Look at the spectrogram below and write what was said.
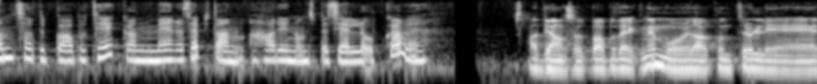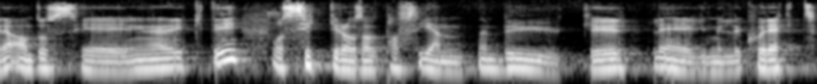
ansatte på apotekene med reseptene? Har de noen spesielle oppgaver? At de ansatte på apotekene må jo da kontrollere at doseringen er riktig, og sikre også at pasientene bruker legemidler korrekt.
